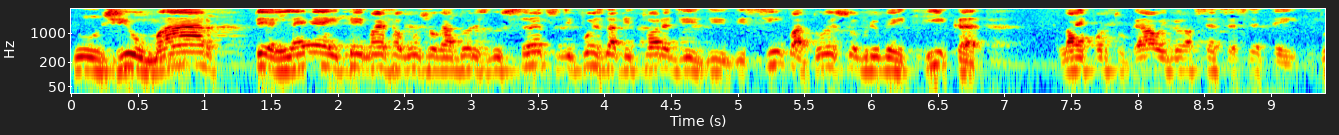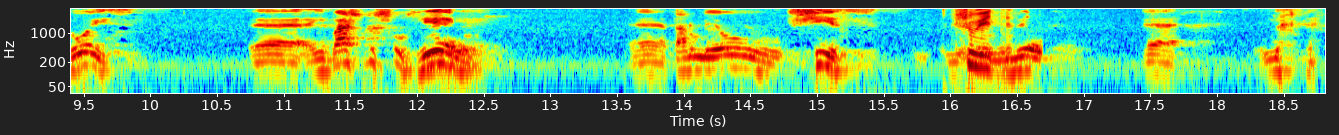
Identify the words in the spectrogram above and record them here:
do Gilmar, Pelé e tem mais alguns jogadores do Santos, depois da vitória de, de, de 5 a 2 sobre o Benfica, lá em Portugal, em 1962, é, embaixo do chuveiro, está no meu X. Twitter. No meu- é.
